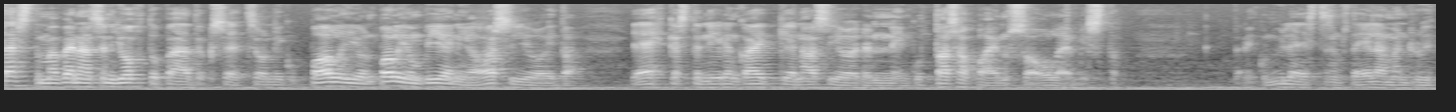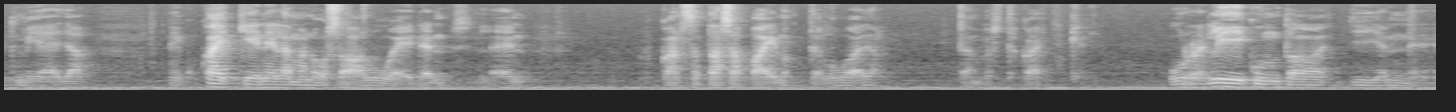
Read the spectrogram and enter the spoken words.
tästä mä venän sen johtopäätöksen, että se on niinku paljon, paljon pieniä asioita ja ehkä sitten niiden kaikkien asioiden niinku tasapainossa olemista. Että niinku yleistä semmoista elämän rytmiä ja niinku kaikkien elämän osa-alueiden silleen, kanssa tasapainottelua ja tämmöistä kaikkea. Urre, liikuntaa, jne.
